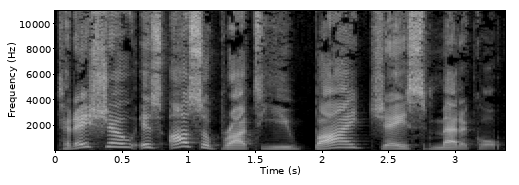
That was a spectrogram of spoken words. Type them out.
Today's show is also brought to you by Jase Medical.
